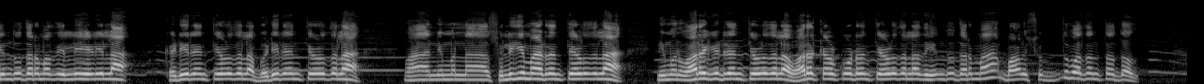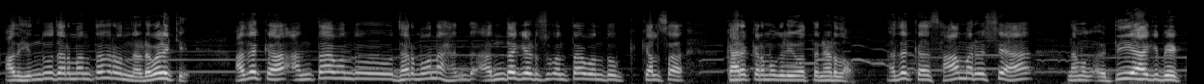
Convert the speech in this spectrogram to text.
ಹಿಂದೂ ಧರ್ಮದ ಎಲ್ಲಿ ಹೇಳಿಲ್ಲ. ಕಡೀರಿ ಅಂತ ಹೇಳೋದಿಲ್ಲ, ಬಡೀರಿ ಅಂತ ಹೇಳೋದಿಲ್ಲ ನಿಮ್ಮನ್ನು ಸುಲಿಗೆ ಮಾಡ್ರಿ ಅಂತ ಹೇಳೋದಿಲ್ಲ, ನಿಮ್ಮನ್ನು ಹೊರಗಿಡ್ರಿ ಅಂತ ಹೇಳೋದಿಲ್ಲ ಹೊರಗೆ ಕಳ್ಕೊಡ್ರಿ ಅಂತ ಹೇಳೋದಿಲ್ಲ. ಅದು ಹಿಂದೂ ಧರ್ಮ ಭಾಳ ಶುದ್ಧವಾದಂಥದ್ದು ಅದು. ಅದು ಹಿಂದೂ ಧರ್ಮ ಅಂತಂದ್ರೆ ಒಂದು ನಡವಳಿಕೆ. ಅದಕ್ಕೆ ಅಂಥ ಒಂದು ಧರ್ಮವನ್ನು ಅಂದ ಅಂದಗೆಡಿಸುವಂಥ ಒಂದು ಕೆಲಸ ಕಾರ್ಯಕ್ರಮಗಳು ಇವತ್ತು ನಡೆದವು. ಅದಕ್ಕೆ ಸಾಮರಸ್ಯ ನಮಗೆ ಅತಿಯಾಗಿ ಬೇಕು.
